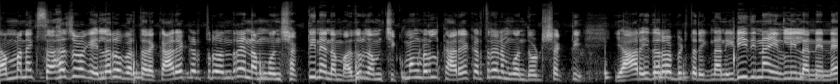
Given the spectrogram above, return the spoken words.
ನಮ್ಮ ಮನೆಗೆ ಸಹಜವಾಗಿ ಎಲ್ಲರೂ ಬರ್ತಾರೆ. ಕಾರ್ಯಕರ್ತರು ಅಂದರೆ ನಮಗೊಂದು ಶಕ್ತಿನೇ ನಮ್ಮ ಅದು ನಮ್ಮ ಚಿಕ್ಕಮಂಗ್ಳೂರಲ್ಲಿ ಕಾರ್ಯಕರ್ತರೇ ನಮಗೊಂದು ದೊಡ್ಡ ಶಕ್ತಿ. ಯಾರಿದಾರೋ ಬಿಡ್ತಾರೆ. ಈಗ ನಾನು ಇಡೀ ದಿನ ಇರಲಿಲ್ಲ ನಿನ್ನೆ.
